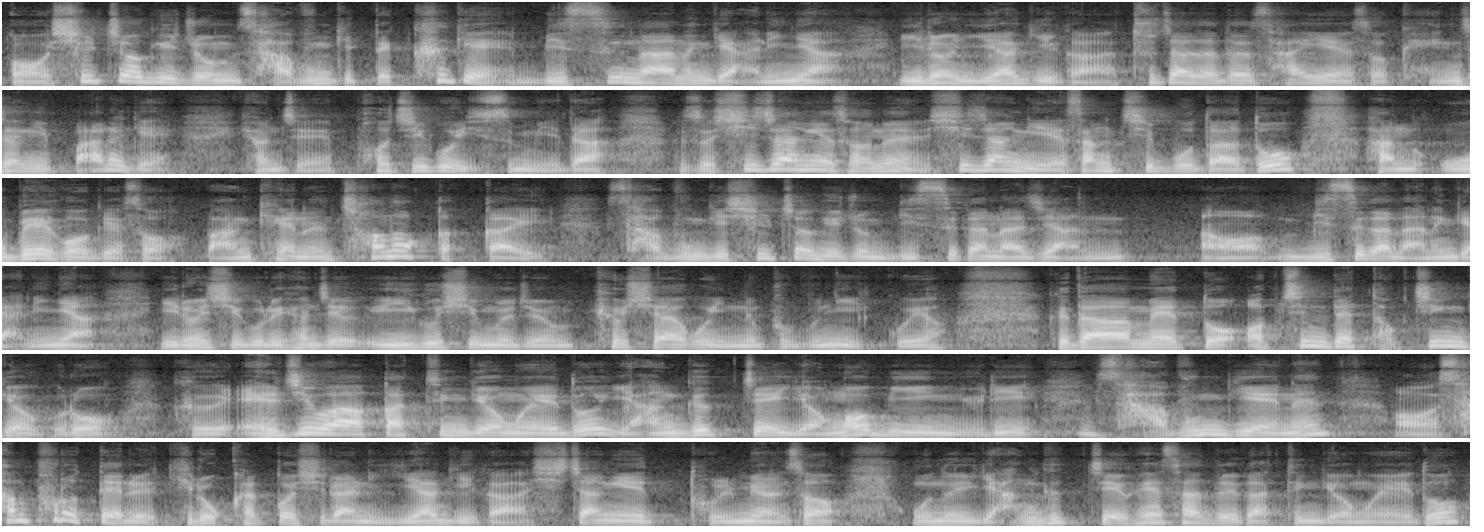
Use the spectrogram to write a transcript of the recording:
어, 실적이 좀 4분기 때 크게 미스 나는 게 아니냐 이런 이야기가 투자자들 사이에서 굉장히 빠르게 현재 퍼지고 있습니다. 그래서 시장에서는 시장 예상치보다도 한 500억에서 많게는 1000억 가까이 4분기 실적이 좀 미스가 나지 않 어, 미스가 나는 게 아니냐 이런 식으로 현재 의구심을 좀 표시하고 있는 부분이 있고요. 그 다음에 또 엎친 데 덕진 격으로 그 LG화학 같은 경우에도 양극 재 영업이익률이 4분기에는 어, 3%대를 기록할 것이라는 이야기가 시장에 돌면서 오늘 양극재 회사들 같은 경우에도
